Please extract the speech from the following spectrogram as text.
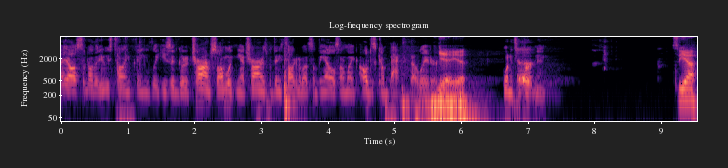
I also know that he was telling things like he said go to Charms, so I'm looking at Charms, but then he's talking about something else. I'm like, I'll just come back to that later Yeah, yeah. When it's pertinent. So yeah,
